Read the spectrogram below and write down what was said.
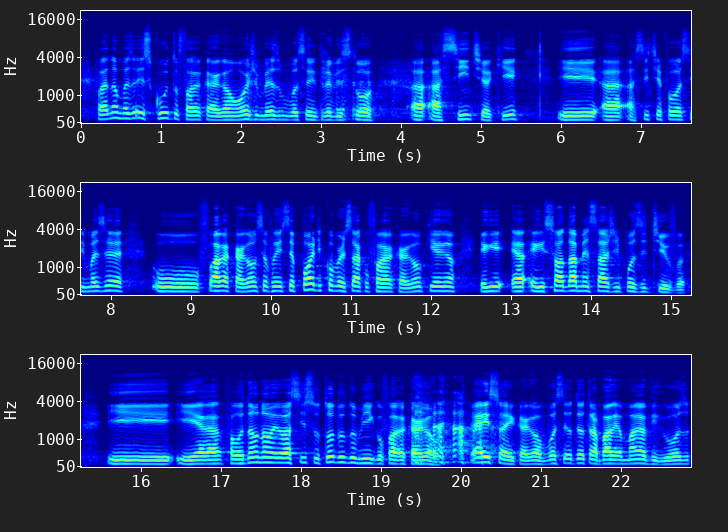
fala, não, mas eu escuto o Fala Cargão. Hoje mesmo você entrevistou a, a Cíntia aqui, e a, a Cíntia falou assim, mas é, o Fala Cargão, você falou, você pode conversar com o Fala Cargão que ele, ele, é, ele só dá mensagem positiva. E, e ela falou, não, não, eu assisto todo domingo, fala Carlão. é isso aí, Carlão, você, o teu trabalho é maravilhoso,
